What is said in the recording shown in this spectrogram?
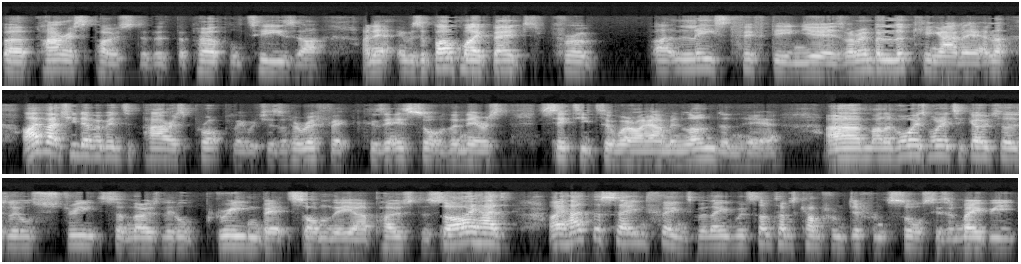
uh, Paris poster, the, the purple teaser, and it, it was above my bed for at least 15 years. I remember looking at it, and I've actually never been to Paris properly, which is horrific because it is sort of the nearest city to where I am in London here. Um, and I've always wanted to go to those little streets and those little green bits on the uh, posters. So I had I had the same things, but they would sometimes come from different sources and maybe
